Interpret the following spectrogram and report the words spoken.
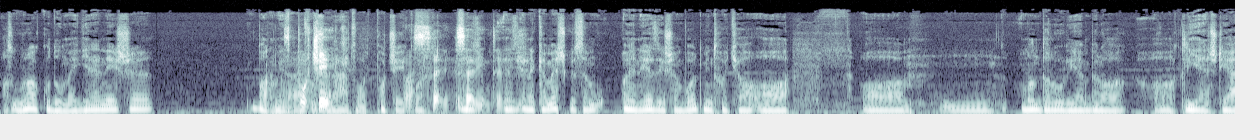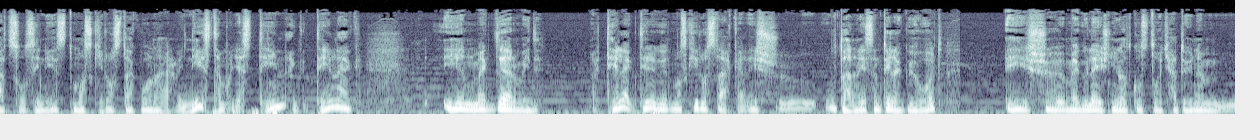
az uralkodó megjelenése valami ez pocsék? át volt, pocsék volt. Szeri, szerintem ez, is. Ez nekem esküszöm, olyan érzésem volt, mintha a, a mm, Mandalorianből a a klienst játszó színészt maszkírozták volna el. Néztem, hogy ez tényleg, tényleg ilyen McDermid, hogy tényleg, tényleg őt maszkírozták el, és utána néztem, tényleg ő volt, és meg ő le is nyilatkozta, hogy hát ő nem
